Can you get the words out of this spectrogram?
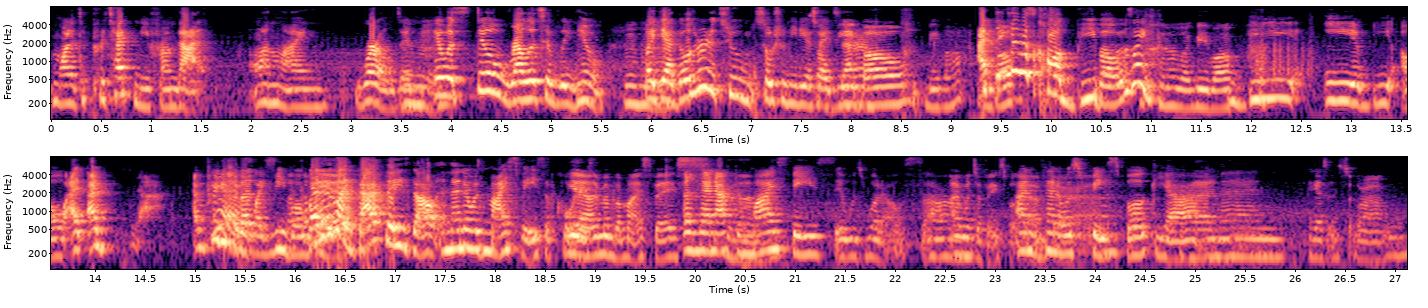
wanted to protect me from that online world and Mm-hmm. it was still relatively new but yeah those were the two social media so sites Bebo. Bebo. I think it was called Bebo. It was like like Bebo. B E B O. I I I'm pretty Yeah, sure it was like that's- Bebo, that could but it was like that phased out, and then it was MySpace, of course. Yeah, I remember MySpace. and then after Yeah. MySpace, it was what else? Um, I went to Facebook. and then it was. Facebook, yeah, And and then I guess Instagram.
